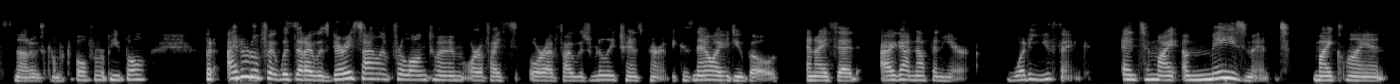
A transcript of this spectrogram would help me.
it's not always comfortable for people but i don't know mm-hmm. if it was that i was very silent for a long time or if i or if i was really transparent because now i do both. And i said i got nothing here. What do you think? And to my amazement my client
